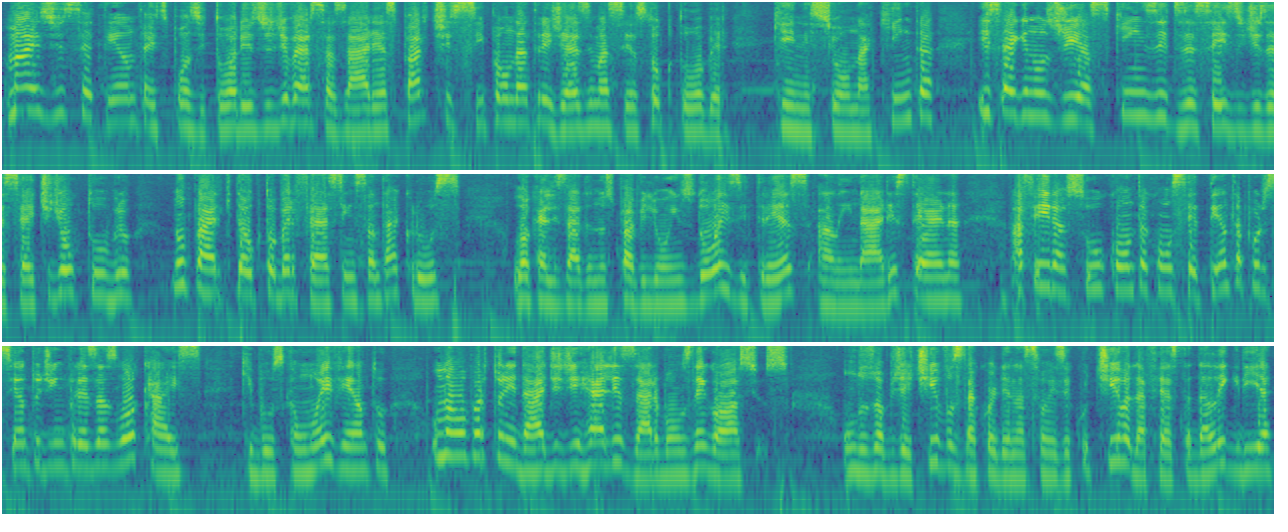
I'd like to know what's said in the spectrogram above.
Mais de 70 expositores de diversas áreas participam da 36ª Outubro, que iniciou na quinta e segue nos dias 15, 16 e 17 de outubro no Parque da Oktoberfest em Santa Cruz. Localizada nos pavilhões 2 e 3, além da área externa, a Feira Sul conta com 70% de empresas locais que buscam no evento uma oportunidade de realizar bons negócios. Um dos objetivos da coordenação executiva da Festa da Alegria,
